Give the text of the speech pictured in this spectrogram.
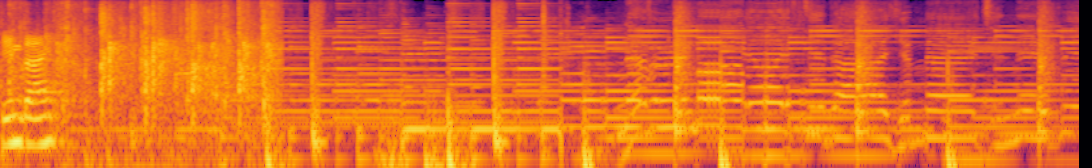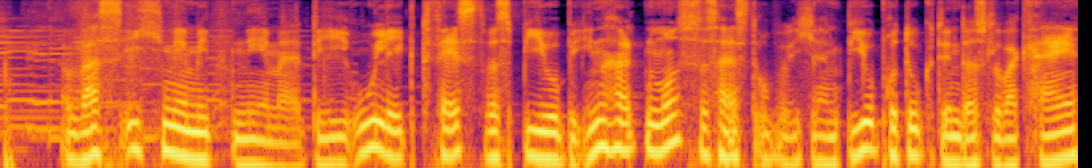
Vielen Dank. Was ich mir mitnehme, die EU legt fest, was Bio beinhalten muss. Das heißt, ob ich ein Bioprodukt in der Slowakei,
